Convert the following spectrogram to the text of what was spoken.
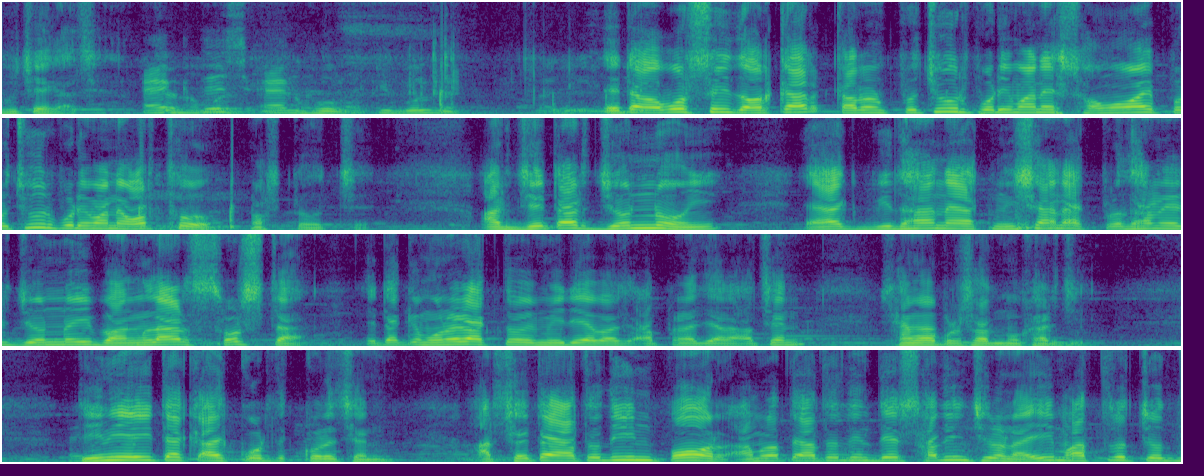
ঘুচে গেছে। এক দেশ এক ভোট কি বলবেন? এটা অবশ্যই দরকার, কারণ প্রচুর পরিমাণে সময়, প্রচুর পরিমাণে অর্থ নষ্ট হচ্ছে। আর যেটার জন্যই এক বিধান, এক নিশান, এক প্রধানের জন্যই বাংলার সোর্সটা, এটাকে মনে রাখতে হবে মিডিয়া বা আপনারা যারা আছেন, শ্যামাপ্রসাদ মুখার্জি। তিনি এইটা কাজ করেছেন। আর সেটা এতদিন পর, আমরা তো এতদিন দেশ স্বাধীন ছিল না, এই মাত্র চোদ্দ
